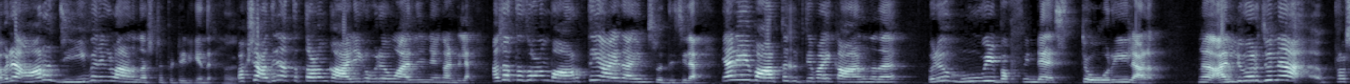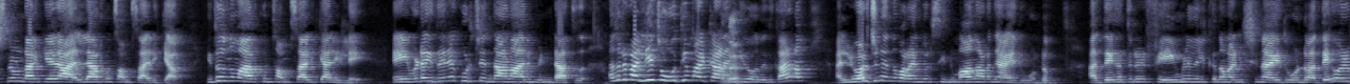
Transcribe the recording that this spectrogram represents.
അവർ ആറ് ജീവനുകളാണ് നഷ്ടപ്പെട്ടിരിക്കുന്നത്. പക്ഷെ അതിന് അത്രത്തോളം കാര്യഗൗരവം ആരും ഞാൻ കണ്ടില്ല. അത് അത്രത്തോളം വാർത്തയായതായും ശ്രദ്ധിച്ചില്ല. ഞാൻ ഈ വാർത്ത കൃത്യമായി കാണുന്നത് ഒരു മൂവി ബഫിന്റെ സ്റ്റോറിയിലാണ് അല്ലു അർജുന് പ്രശ്നം ഉണ്ടാക്കിയാൽ എല്ലാവർക്കും സംസാരിക്കാം. ഇതൊന്നും ആർക്കും സംസാരിക്കാനില്ലേ? ഏഹ് ഇവിടെ ഇതിനെ കുറിച്ച് എന്താണ് ആരും മിണ്ടാത്തത്? അതൊരു വലിയ ചോദ്യമായിട്ടാണ് എനിക്ക് തോന്നിയത്. കാരണം അല്ലു അർജുൻ എന്ന് പറയുന്നത് ഒരു സിനിമാ നടനായതുകൊണ്ടും അദ്ദേഹത്തിന് ഒരു ഫെയിമിൽ നിൽക്കുന്ന മനുഷ്യനായതുകൊണ്ടും അദ്ദേഹം ഒരു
